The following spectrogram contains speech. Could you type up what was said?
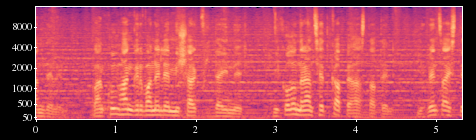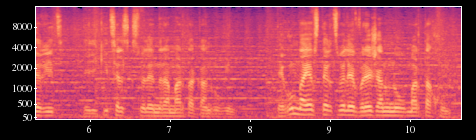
քանդել են։ Վանքում հանգրվանել է մի շարք ֆիդայիներ։ Նիկոլը նրանց հետ կապ է հաստատել եւ հենց այստեղից Երիկից էլ սկսվել է նրա մարտական ուղին։ Տեղում նաև ստեղծվել է Վրեժ անունով մարտախումբ,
